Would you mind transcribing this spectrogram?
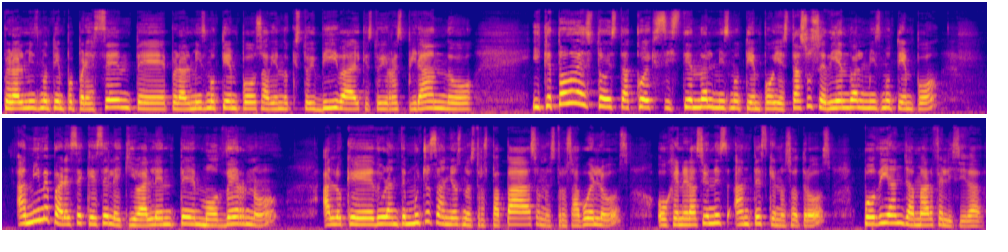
pero al mismo tiempo presente, pero al mismo tiempo sabiendo que estoy viva y que estoy respirando y que todo esto está coexistiendo al mismo tiempo y está sucediendo al mismo tiempo, a mí me parece que es el equivalente moderno a lo que durante muchos años nuestros papás o nuestros abuelos o generaciones antes que nosotros podían llamar felicidad.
